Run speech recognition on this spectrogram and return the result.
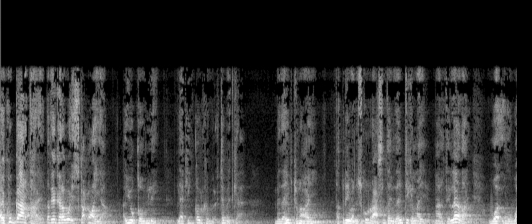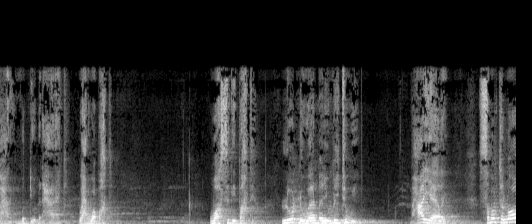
ay ku gaar tahay. Dadka kale way iska cunayaan. Ayuu qowlleey laakiin qowlka muctamadkaa madaahibtuna ay taqriiban isku raacsan tahay. Madaahibtii kalena ay maaragtay leedahay waa inuu waxani ummadii o dhan xaaraankay waxani waa bakti waa sidii baktiga loo dhowaan maayo meyte wey maxaa yeelay sababta loo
